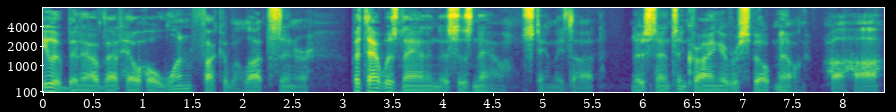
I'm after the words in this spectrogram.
he would have been out of that hellhole one fuck of a lot sooner. But that was then and this is now, Stanley thought. No sense in crying over spilt milk. Ha ha.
